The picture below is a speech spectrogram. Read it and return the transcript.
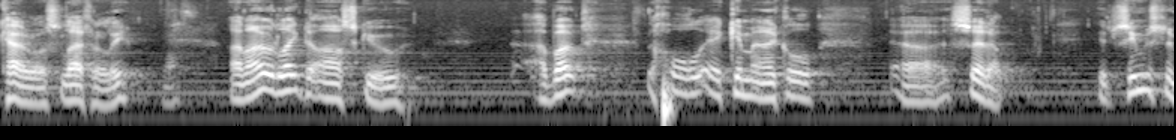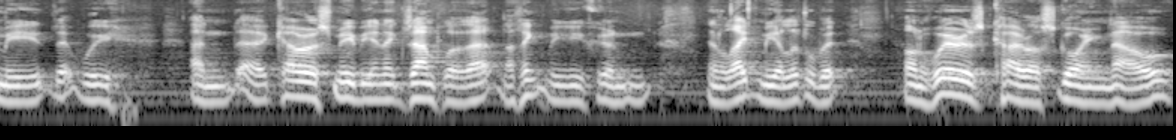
okay. Kairos latterly. Yes. And I would like to ask you about the whole ecumenical uh, setup it seems to me that we, and uh, Kairos may be an example of that, and I think maybe you can enlighten me a little bit on where is Kairos going now.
